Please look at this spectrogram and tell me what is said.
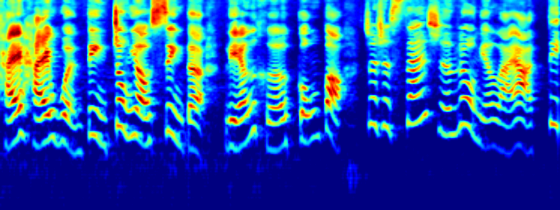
台海稳定重要性的联合公报。这是三十六年来啊，第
